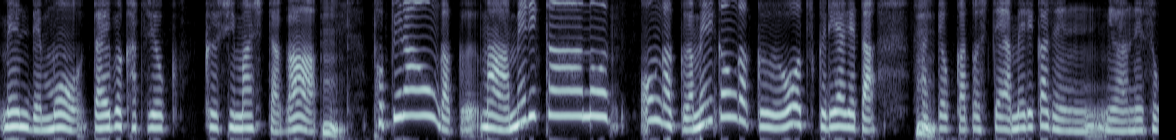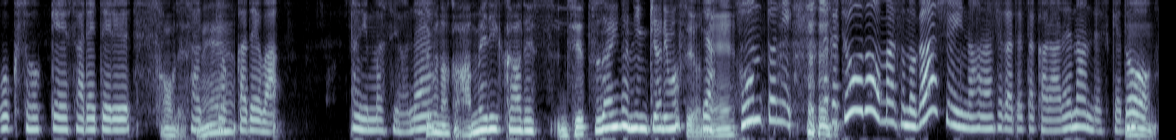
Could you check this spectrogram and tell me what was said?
面でもだいぶ活躍しましたが、うん。ポピュラー音楽、まあアメリカの音楽、アメリカ音楽を作り上げた作曲家として、アメリカ人にはね、すごく尊敬されてる作曲ね。家ではありますよね。すごいなんかアメリカです。絶大な人気ありますよいや、ね。本当に。なんかちょうど、まあそのガーシュウィンの話が出たからあれなんですけど、うん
